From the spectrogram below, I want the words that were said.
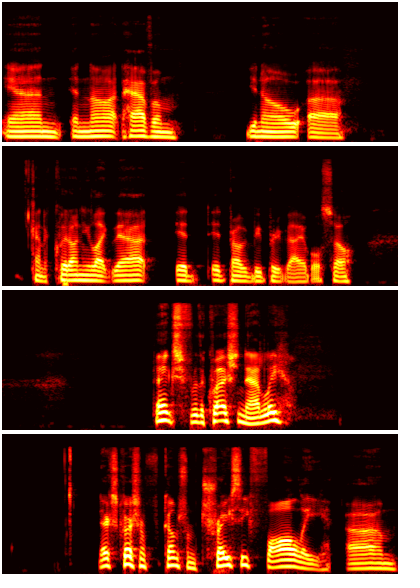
and and not have them, you know, uh, kind of quit on you like that, it it'd probably be pretty valuable. So thanks for the question, Natalie. Next question comes from Tracy Folly. Um,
